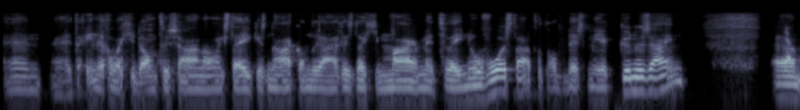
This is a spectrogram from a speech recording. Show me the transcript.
En eh, het enige wat je dan tussen aanhalingstekens na kan dragen, is dat je maar met 2-0 voor staat. Dat had best meer kunnen zijn. Ehm,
